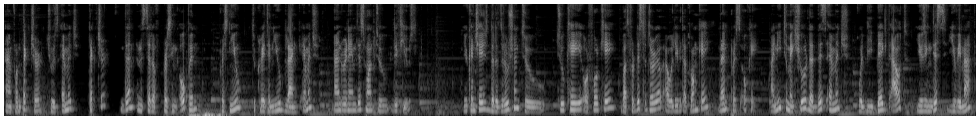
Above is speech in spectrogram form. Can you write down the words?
and from texture choose image texture then instead of pressing open, press new to create a new blank image and rename this one to diffuse. You can change the resolution to 2K or 4K, but for this tutorial I will leave it at 1K, then press OK. I need to make sure that this image will be baked out using this UV map.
